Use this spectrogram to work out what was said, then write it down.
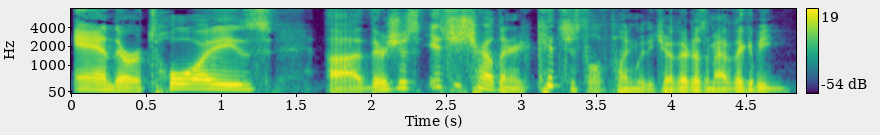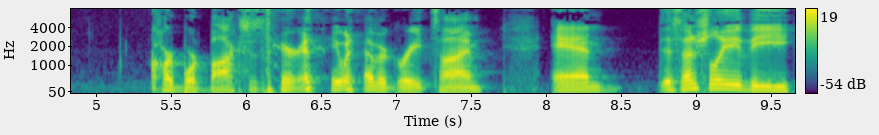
And there are toys. Uh, there's just it's just child learning. Kids just love playing with each other. It doesn't matter. There could be cardboard boxes there, and they would have a great time. And essentially, the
